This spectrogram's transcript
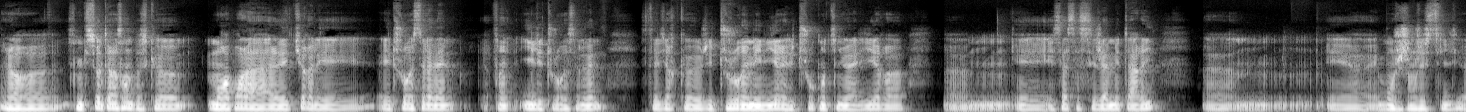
Alors, euh, c'est une question intéressante parce que mon rapport à la, lecture, elle est, elle est toujours restée la même. Enfin, il est toujours resté le même. C'est-à-dire que j'ai toujours aimé lire et j'ai toujours continué à lire. Euh, euh et, et, ça, ça s'est jamais tari. Euh, et, et, bon, j'ai changé de style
